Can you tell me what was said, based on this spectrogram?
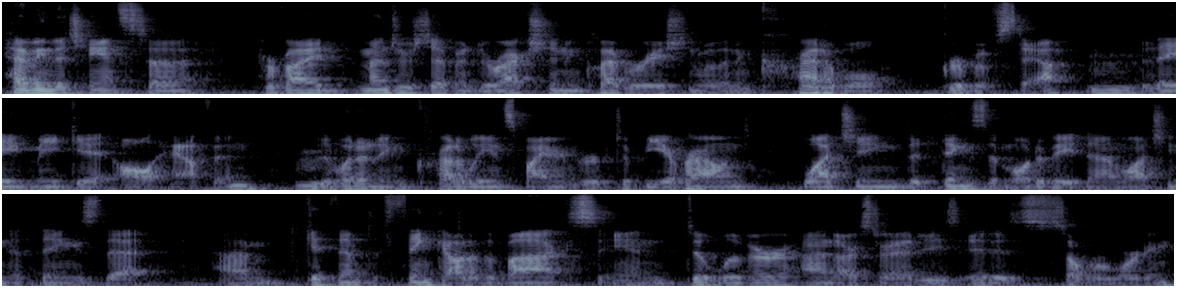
having the chance to provide mentorship and direction and collaboration with an incredible group of staff. Mm. They make it all happen. Mm. What an incredibly inspiring group to be around, watching the things that motivate them, watching the things that um, get them to think out of the box and deliver on our strategies. It is so rewarding.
